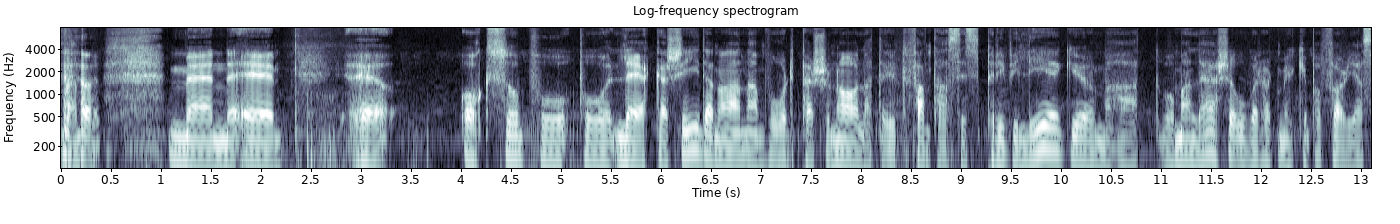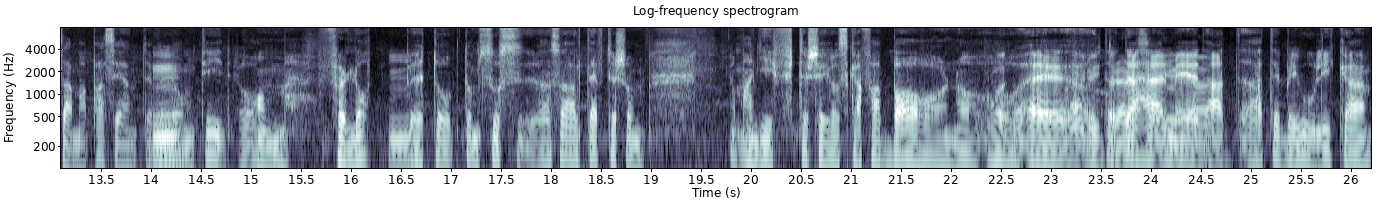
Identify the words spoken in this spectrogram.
Men, men eh, Eh, också på, på läkarsidan och annan vårdpersonal att det är ett fantastiskt privilegium att och man lär sig oerhört mycket på att följa samma patient över Mm. lång tid. Om förloppet och de alltså allt eftersom om man gifter sig och skaffar barn och, och, Och- eh, det, här med ja. att, att det blir olika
